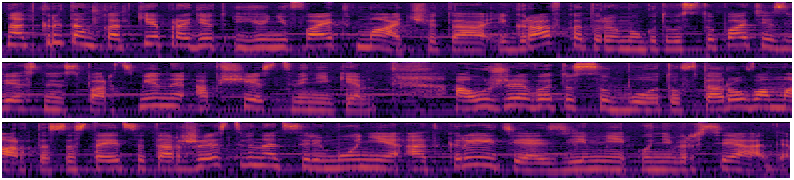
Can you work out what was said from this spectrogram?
на открытом катке пройдет Unified матч. Это игра, в которой могут выступать известные спортсмены-общественники. А уже в эту субботу, 2 марта, состоится торжественная церемония открытия зимней универсиады.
